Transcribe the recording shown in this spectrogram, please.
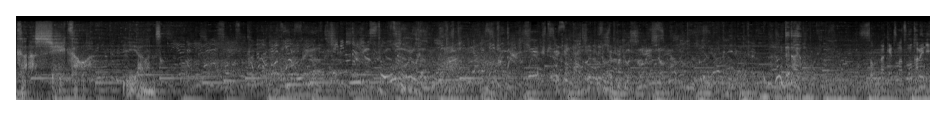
悲しい顔は似合わぬぞ。なんでだよ。そんな結末のために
